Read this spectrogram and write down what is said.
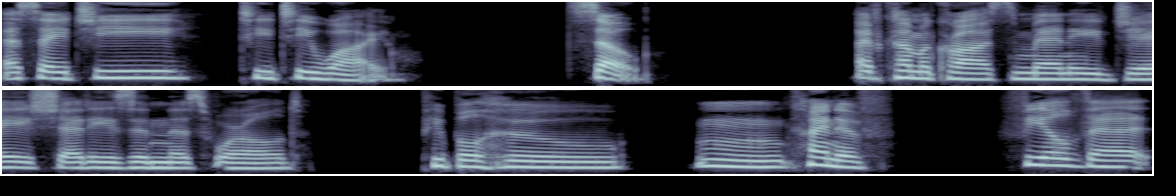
S H E T T Y. So, I've come across many Jay Shettys in this world, people who mm, kind of feel that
